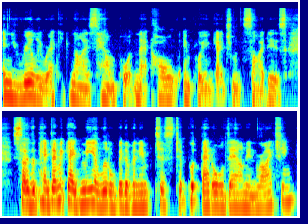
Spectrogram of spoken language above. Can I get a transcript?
and you really recognize how important that whole employee engagement side is. So the pandemic gave me a little bit of an impetus to put that all down in writing,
